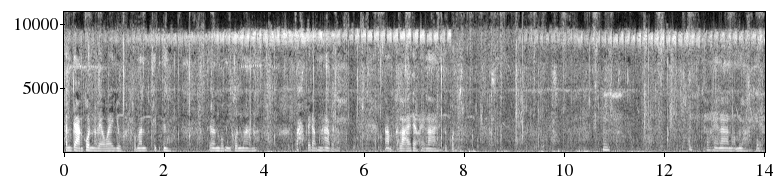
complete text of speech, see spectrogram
กันจางคนอะไรไว้อยู่ประมาณทิศหนึ่ง แต่มันบ่มีคนมาเนาะปะไปดำหน้าบันนี้น้ำกระลายแถวไหนานี่ทุกคนแถวไหนาน้ำลายเนี่ย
